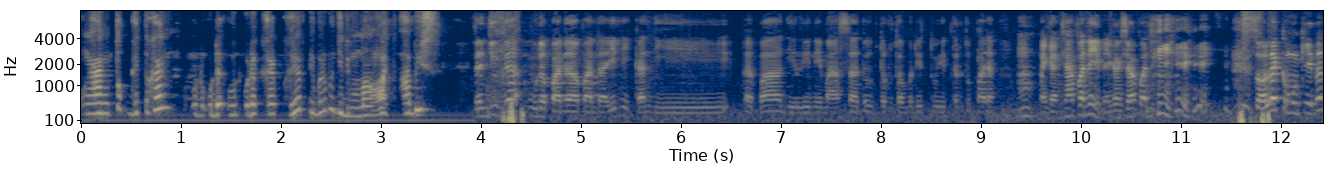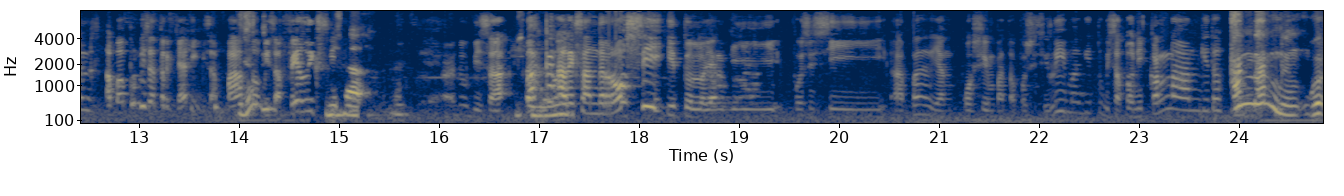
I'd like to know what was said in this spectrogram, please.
ngantuk gitu kan, udah udah udah kerap-kerap tiba-tiba jadi melek abis. dan juga udah pada pada ini kan di apa di lini masa tuh terutama di Twitter tuh pada hmm, megang siapa nih megang siapa nih soalnya kemungkinan apa pun bisa terjadi bisa Pato Iya. bisa Felix Bisa aduh bisa bahkan banget. Alexander Rossi gitu loh yang di posisi apa yang posisi 4 atau posisi 5 gitu bisa Tony Kenan gitu Kanan yang gue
